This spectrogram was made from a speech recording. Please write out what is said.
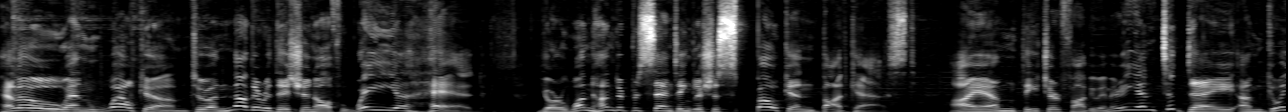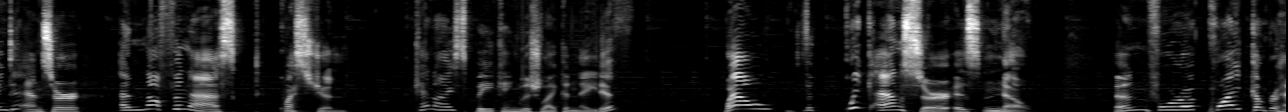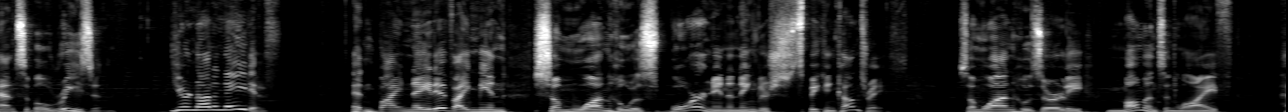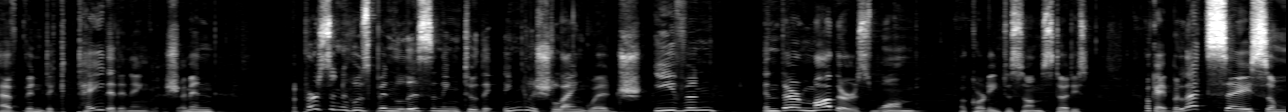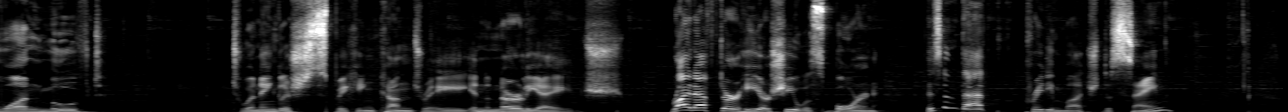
Hello and welcome to another edition of Way Ahead, your 100% English spoken podcast. I am teacher Fabio Emery, and today I'm going to answer an often asked question Can I speak English like a native? Well, the quick answer is no. And for a quite comprehensible reason you're not a native. And by native, I mean someone who was born in an English speaking country, someone whose early moments in life have been dictated in English. I mean, a person who's been listening to the English language even in their mother's womb, according to some studies. Okay, but let's say someone moved to an English speaking country in an early age, right after he or she was born. Isn't that pretty much the same?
